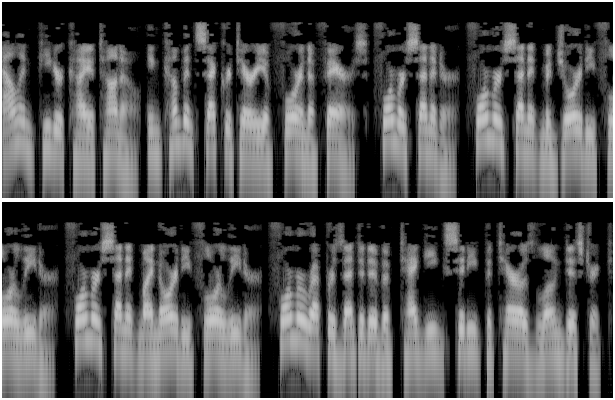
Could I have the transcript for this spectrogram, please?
Alan Peter Cayetano, incumbent Secretary of Foreign Affairs, former Senator, former Senate Majority Floor Leader, former Senate Minority Floor Leader, former representative of Taguig City Pateros Lone District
